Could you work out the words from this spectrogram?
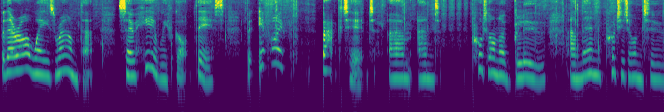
But there are ways around that. So here we've got this. But if I've backed it um, and put on a glue and then put it onto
